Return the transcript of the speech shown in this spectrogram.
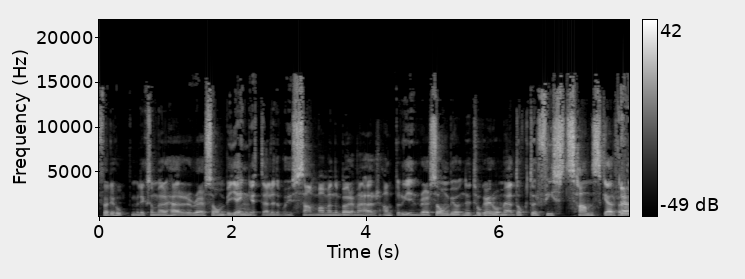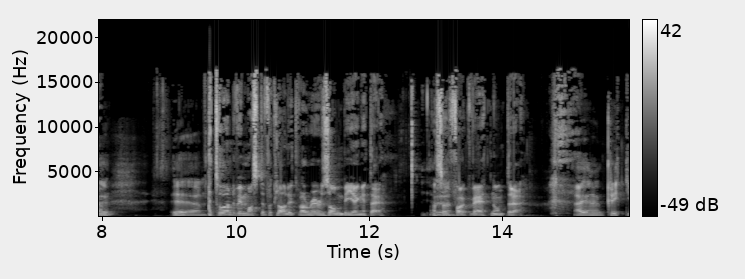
föll ihop med, liksom med det här Rare Zombie-gänget. Eller det var ju samma, men de började med det här antologin Rare Zombie. Och nu tog jag ju då med Dr. Fists handskar. För att Ja. det, eh, Jag tror ändå vi måste förklara lite vad Rare Zombie-gänget är. Alltså Eh. folk vet nog inte det. Klick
